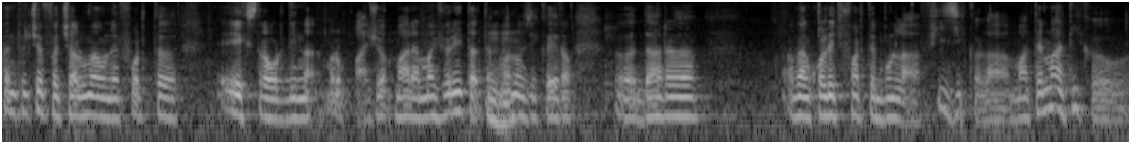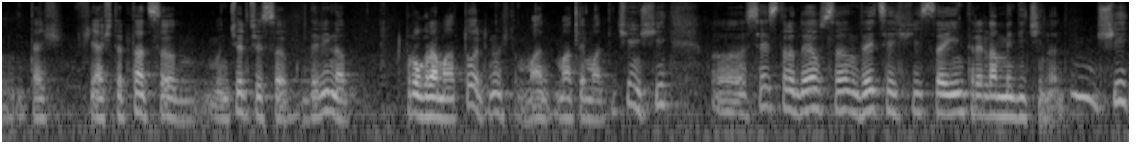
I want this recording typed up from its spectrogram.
pentru ce făcea lumea un efort uh, extraordinar. Mă rog, major, marea majoritate, uh-huh. mă nu zic că erau, uh, dar uh, aveam colegi foarte buni la fizică, la matematică, te-aș fi așteptat să încerce să devină programatori, nu știu, matematicieni și uh, se străduiau să învețe și să intre la medicină. Și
